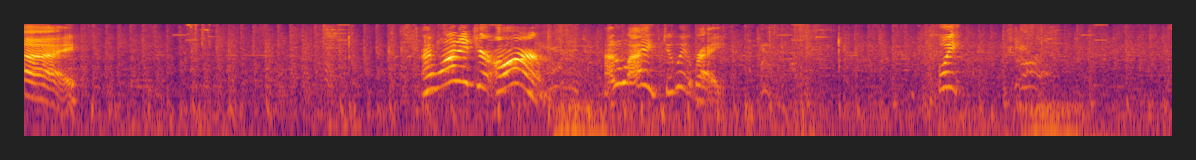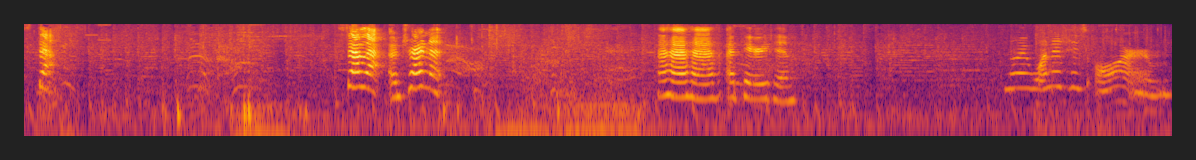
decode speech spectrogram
Die! I wanted your arm! How do I do it right? Wait! Stop! Stop that! I'm trying to... Ha ha ha, I parried him. No, I wanted his arm.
